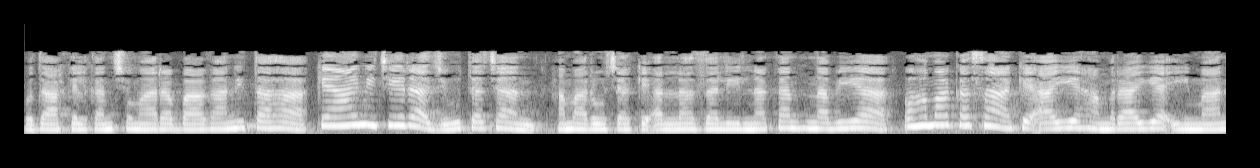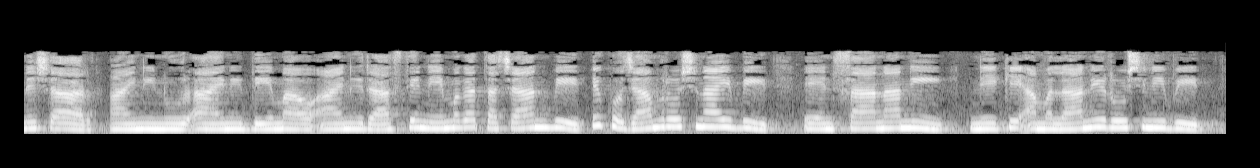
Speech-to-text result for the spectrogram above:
و داخل کن شما رب باغانی تہا کہ آئینی چیرا جوتا چند، ہما روچا کے اللہ ذلیل نکند نبیا، و ہما کساں کہ آئیے ہمراہ ایمان شاہ آئینی نور، آئینی دیما و آئینی راستے نیمگا تچان بیت۔ ایک جام روشنائی بیت۔ اے انسانانی نیکی عملانی روشنی بیت۔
